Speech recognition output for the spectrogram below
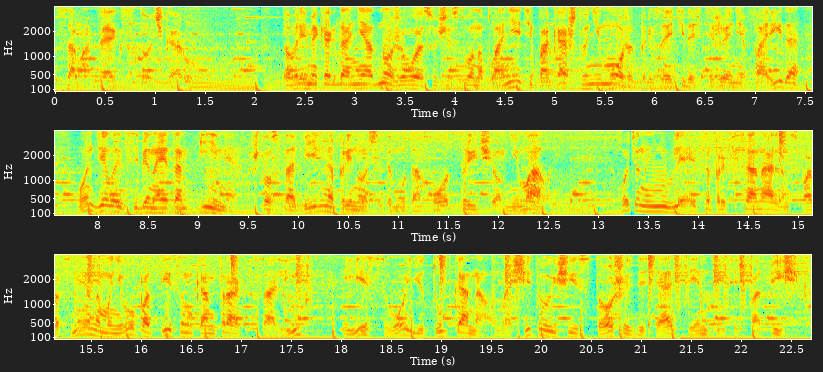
Самотекс.ру В то время, когда ни одно живое существо на планете пока что не может превзойти достижения Фарида, он делает себе на этом имя, что стабильно приносит ему доход, причем немалый. Хоть он и не является профессиональным спортсменом, у него подписан контракт с Олимп и есть свой YouTube-канал, насчитывающий 167 тысяч подписчиков.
